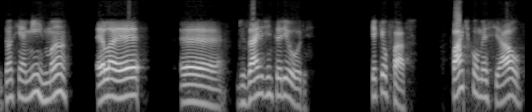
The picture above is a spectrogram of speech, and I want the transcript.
Então assim a minha irmã ela é, é design de interiores. O que, que eu faço? Parte comercial,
